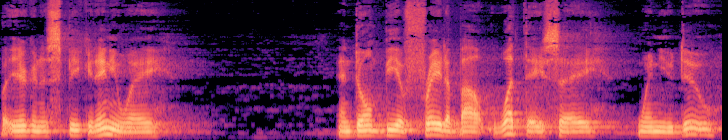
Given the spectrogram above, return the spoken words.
but you're going to speak it anyway. And don't be afraid about what they say when you do.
